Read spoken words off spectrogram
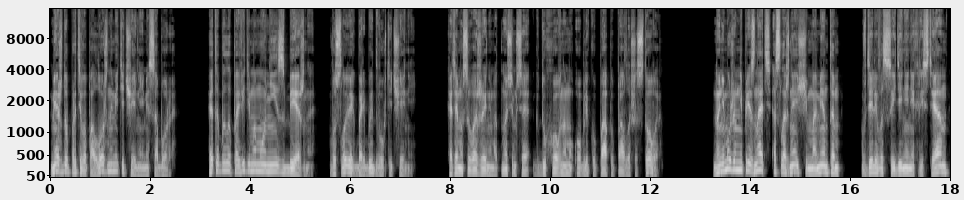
между противоположными течениями собора. Это было, по-видимому, неизбежно в условиях борьбы двух течений. Хотя мы с уважением относимся к духовному облику папы Павла VI, но не можем не признать осложняющим моментом в деле воссоединения христиан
